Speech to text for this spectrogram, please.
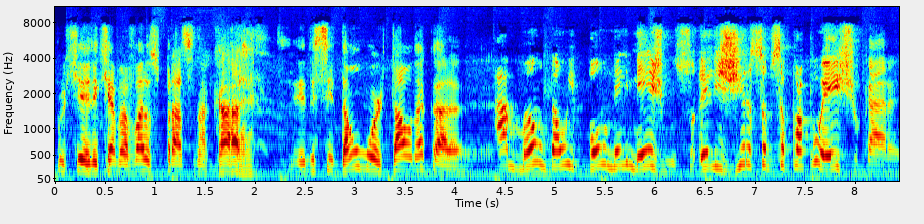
porque ele quebra vários pratos na cara, ele se dá um mortal, né, cara? A mão dá um ipom nele mesmo. Ele gira sobre o seu próprio eixo, cara.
